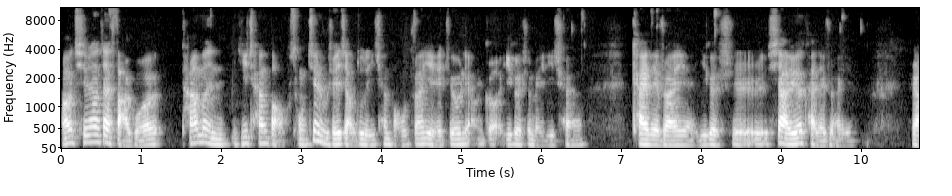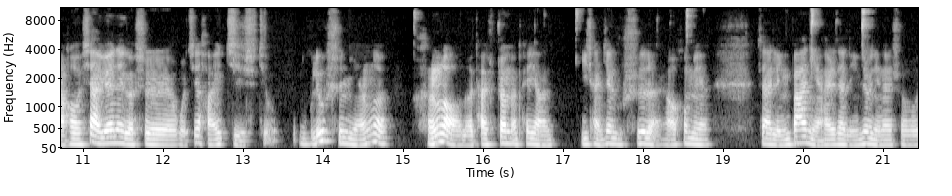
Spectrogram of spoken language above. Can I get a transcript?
然后其实上在法国，他们遗产保护从建筑学角度的遗产保护专业也只有两个，一个是美丽城开的专业，一个是夏约开的专业。然后夏约那个是我记得好像几十就五六十年了，很老了，它是专门培养遗产建筑师的。然后后面在零八年还是在零六年的时候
